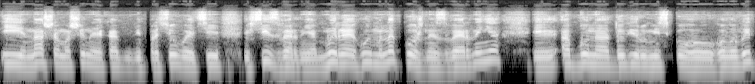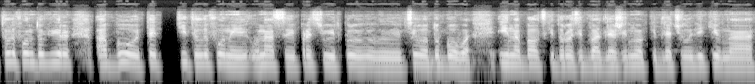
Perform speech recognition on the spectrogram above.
і наша машина, яка відпрацьовує ці всі звернення. Ми реагуємо на кожне звернення або на довіру міського голови, телефон довіри, або те, ті телефони у нас працюють е, цілодобово і на Балтській дорозі 2 для жінок, і для чоловіків на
